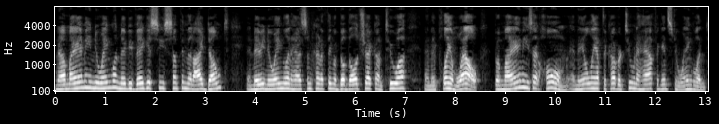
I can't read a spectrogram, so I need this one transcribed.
Now Miami and New England, maybe Vegas sees something that I don't, and maybe New England has some kind of thing with Bill Belichick on Tua, and they play him well. But Miami's at home, and they only have to cover two and a half against New England.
